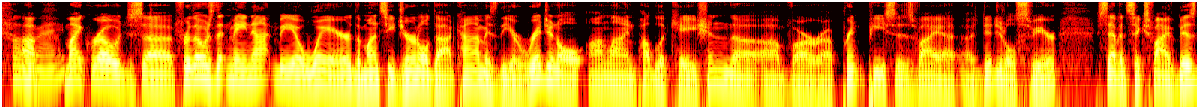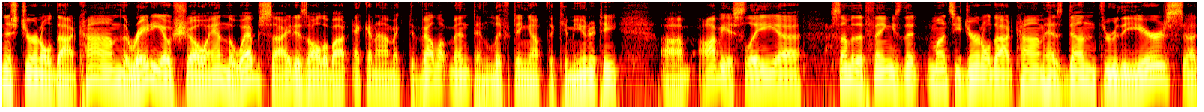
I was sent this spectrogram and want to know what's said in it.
All Uh, right. Mike Rhodes, uh, for those that may not be aware, the MuncieJournal.com is the original online publication uh, of our uh, print pieces via digital sphere. 765businessjournal.com, the radio show and the website is all about economic development and lifting up the community. Um, obviously, uh, some of the things that MuncieJournal.com has done through the years uh,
